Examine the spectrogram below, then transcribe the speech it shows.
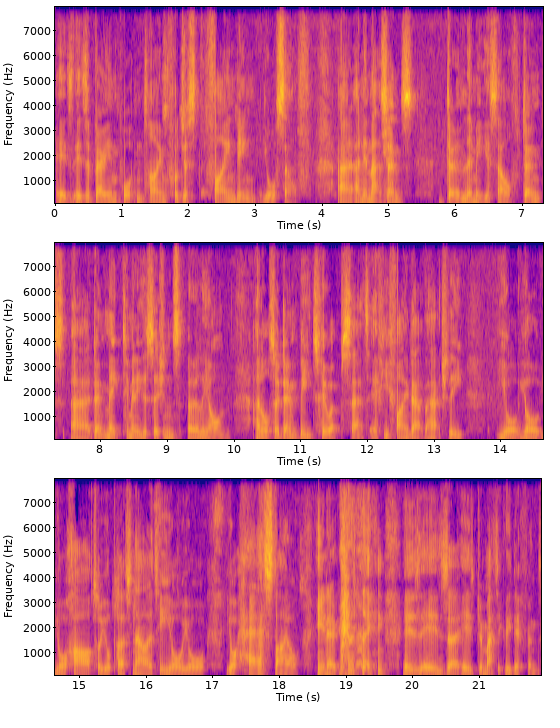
it's it's a very important time for just finding yourself, uh, and in that yeah. sense, don't limit yourself. Don't uh, don't make too many decisions early on, and also don't be too upset if you find out that actually your your your heart or your personality or your your hairstyle, you know, is is uh, is dramatically different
